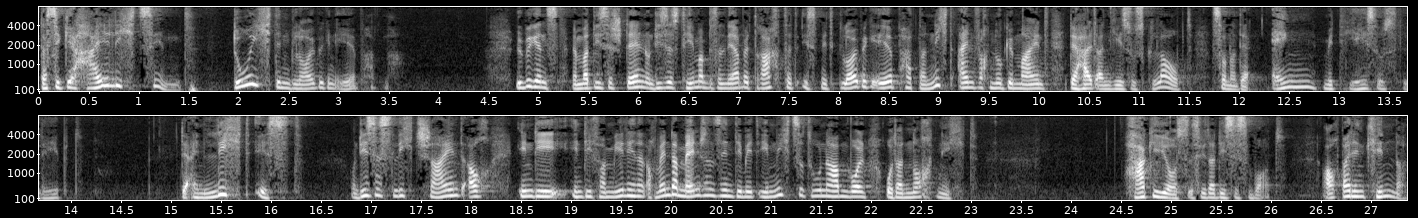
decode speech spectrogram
dass sie geheiligt sind durch den gläubigen Ehepartner. Übrigens, wenn man diese Stellen und dieses Thema ein bisschen näher betrachtet, ist mit gläubigen Ehepartner nicht einfach nur gemeint, der halt an Jesus glaubt, sondern der eng mit Jesus lebt, der ein Licht ist. Und dieses Licht scheint auch in die, in die Familie hinein, auch wenn da Menschen sind, die mit ihm nichts zu tun haben wollen oder noch nicht. Hagios ist wieder dieses Wort, auch bei den Kindern.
